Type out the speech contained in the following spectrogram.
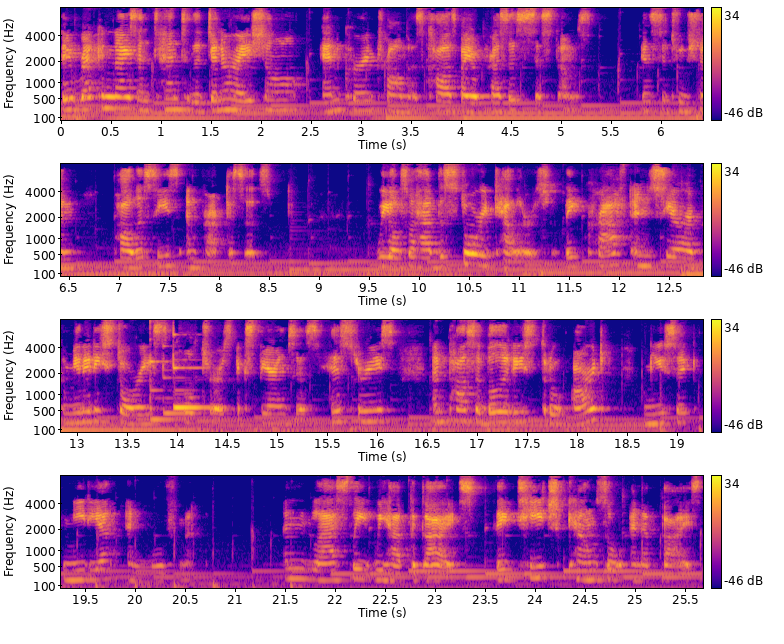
They recognize and tend to the generational and current traumas caused by oppressive systems, institution, policies, and practices. We also have the storytellers. They craft and share our community stories, cultures, experiences, histories, and possibilities through art, music, media, and movement. And lastly, we have the guides. They teach, counsel, and advise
